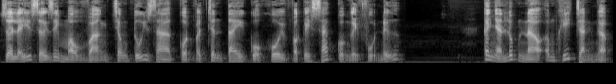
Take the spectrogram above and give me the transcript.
Rồi lấy sợi dây màu vàng trong túi ra cột vào chân tay của Khôi và cây xác của người phụ nữ. Căn nhà lúc nào âm khí tràn ngập.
